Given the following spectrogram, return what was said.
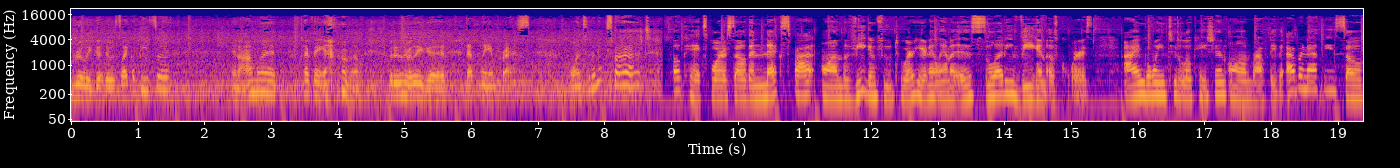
really good. It was like a pizza, an omelet type thing. I don't know, but it was really good. Definitely impressed. On to the next spot. Okay, Explorer, so the next spot on the vegan food tour here in Atlanta is Slutty Vegan, of course. I'm going to the location on Ralph David Abernathy. So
